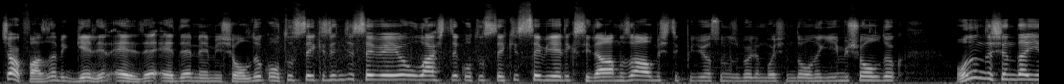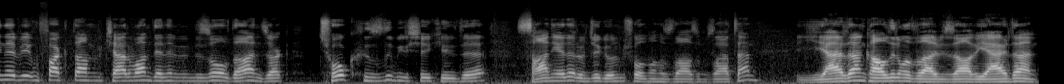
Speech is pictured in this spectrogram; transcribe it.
Çok fazla bir gelir elde edememiş olduk. 38. seviyeye ulaştık. 38 seviyelik silahımızı almıştık biliyorsunuz bölüm başında onu giymiş olduk. Onun dışında yine bir ufaktan bir kervan denememiz oldu ancak çok hızlı bir şekilde saniyeler önce görmüş olmanız lazım zaten. Yerden kaldırmadılar bizi abi yerden.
